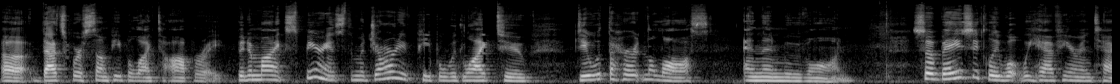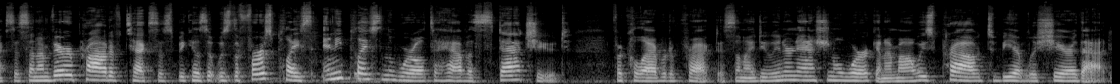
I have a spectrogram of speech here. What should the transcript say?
Uh, that's where some people like to operate. But in my experience, the majority of people would like to deal with the hurt and the loss and then move on. So basically, what we have here in Texas, and I'm very proud of Texas because it was the first place, any place in the world, to have a statute for collaborative practice. And I do international work, and I'm always proud to be able to share that.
